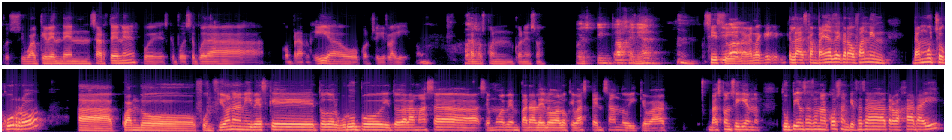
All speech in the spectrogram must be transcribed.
pues igual que venden sartenes, pues que pues se pueda comprar la guía o conseguir la guía, ¿no? Estamos con, eso. Pues pinta genial. Sí, sí, la verdad que las campañas de crowdfunding dan mucho curro, cuando funcionan y ves que todo el grupo y toda la masa se mueve en paralelo a lo que vas pensando y que va, vas consiguiendo, tú piensas una cosa, empiezas a trabajar ahí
